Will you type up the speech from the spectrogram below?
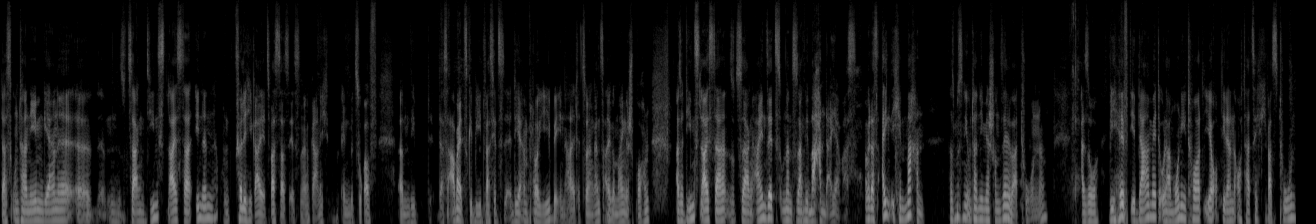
dass Unternehmen gerne äh, ähm, sozusagen DienstleisterInnen und völlig egal jetzt, was das ist, ne, gar nicht in Bezug auf ähm, die, das Arbeitsgebiet, was jetzt äh, der Employee beinhaltet, sondern ganz allgemein gesprochen. Also Dienstleister sozusagen einsetzt, um dann zu sagen, wir machen da ja was. Aber das eigentliche Machen, das müssen die Unternehmen ja schon selber tun. Ne? Also, wie helft ihr damit oder monitort ihr, ob die dann auch tatsächlich was tun,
